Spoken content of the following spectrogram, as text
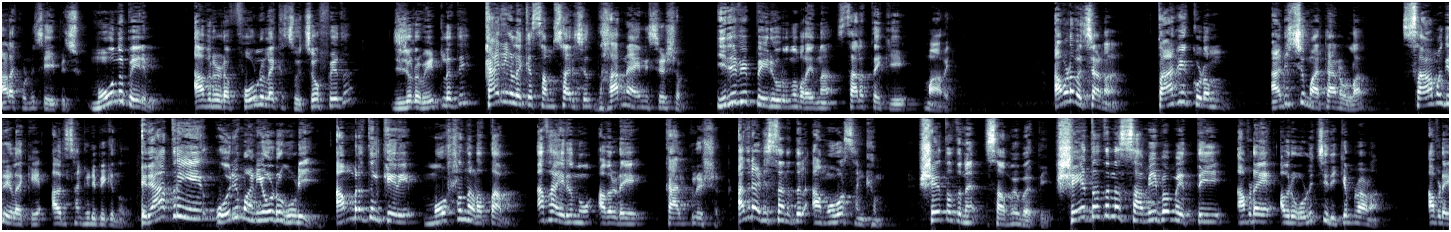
ആളെ കൊണ്ട് ചെയ്യിപ്പിച്ചു. മൂന്ന് പേരും അവരുടെ ഫോണിലേക്ക് സ്വിച്ച് ഓഫ് ചെയ്ത് ജിജോയുടെ വീട്ടിലെത്തി. കാര്യങ്ങളൊക്കെ സംസാരിച്ച് ധാരണയായതിനു ശേഷം ഇരവിപ്പേരൂർ എന്ന് പറയുന്ന സ്ഥലത്തേക്ക് മാറി. അവിടെ വെച്ചാണ് താഴെക്കുടം അടിച്ചു മാറ്റാനുള്ള സാമഗ്രികളൊക്കെ അവർ സംഘടിപ്പിക്കുന്നത്. രാത്രി ഒരു മണിയോടുകൂടി അമ്പലത്തിൽ കയറി മോഷണം നടത്താം. അതായിരുന്നു അവരുടെ കാൽക്കുലേഷൻ അതിന്റെ അടിസ്ഥാനത്തിൽ ആ മൂവർ സംഘം ക്ഷേത്രത്തിന് സമീപമെത്തി. ക്ഷേത്രത്തിന് സമീപം എത്തി അവിടെ അവർ ഒളിച്ചിരിക്കുമ്പോഴാണ് അവിടെ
